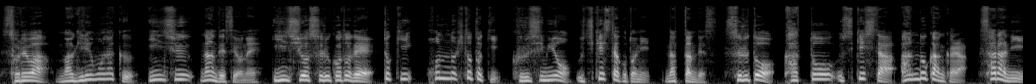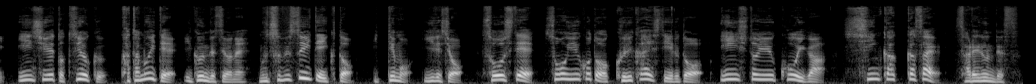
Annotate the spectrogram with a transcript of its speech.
それは紛れもなく飲酒なんですよね。飲酒をすることで、時、ほんのひと時苦しみを打ち消したことになったんです。すると、葛藤を打ち消した安堵感から、さらに飲酒へと強く傾いていくんですよね。結びついていくと言ってもいいでしょう。そうして、そういうことを繰り返していると、飲酒という行為が深刻化さえされるんです。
